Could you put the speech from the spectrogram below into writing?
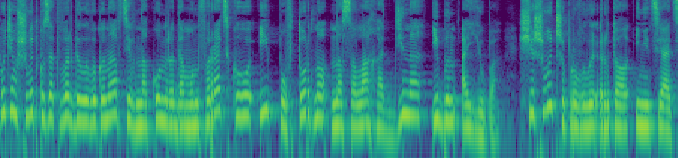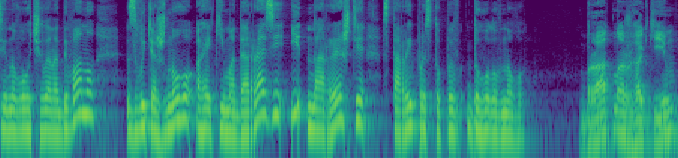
Потім швидко затвердили виконавців на Конрада Монферацького і повторно на Салаха Діна Ібн Аюба. Ще швидше провели ритуал ініціації нового члена дивану з витяжного Гекіма Даразі, і нарешті старий приступив до головного. Брат наш Гакім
